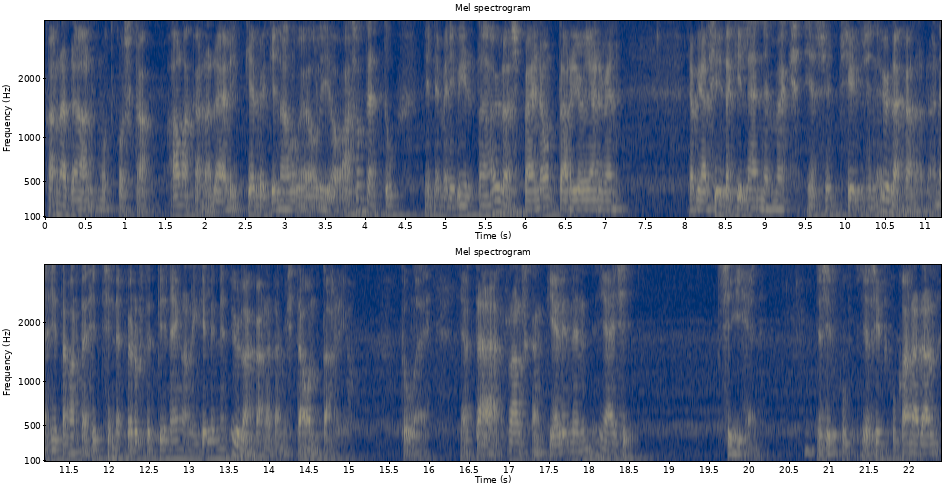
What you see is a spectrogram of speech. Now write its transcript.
Kanadaan, mutta koska Ala-Kanada eli Quebecin alue oli jo asutettu, niin ne meni virtaa ylöspäin Ontariojärven ja vielä siitäkin lännemmäksi ja siirtyi sinne Ylä-Kanadaan. Ja sitä varten sitten sinne perustettiin englanninkielinen Ylä-Kanada, mistä Ontario tulee. Ja tämä ranskankielinen jäisi siihen. Ja sitten kun, ja sit, kun Kanadan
